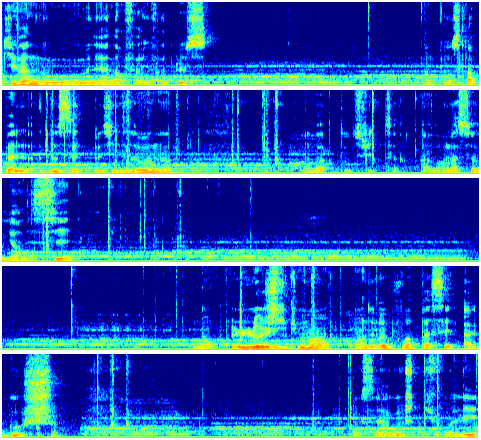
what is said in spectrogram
Qui va nous mener à Norfair une fois de plus. Donc on se rappelle de cette petite zone. on va tout de suite avoir la sauvegarde ici. Donc logiquement, on devrait pouvoir passer à gauche. Que c'est à gauche qu'il faut aller.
